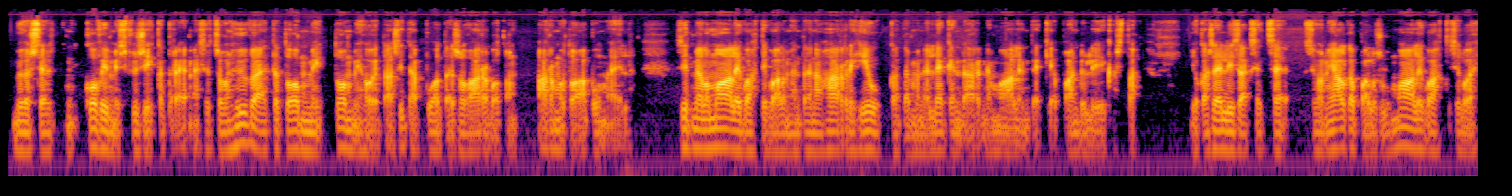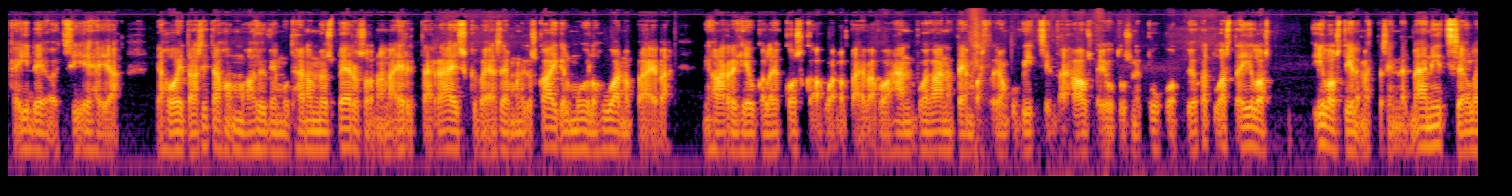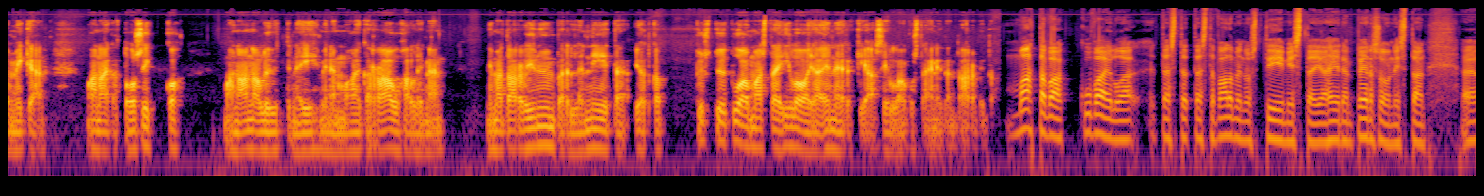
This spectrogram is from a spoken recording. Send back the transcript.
myös se kovimmissa fysiikkatreeneissä. Et se on hyvä, että Tommi, Tommi hoitaa sitä puolta ja se on arvoton, armoton apu meille. Sitten meillä on maalivahtivalmentajana Harri Hiukka, tämmöinen legendaarinen maalintekijä Pandyliikasta, joka sen lisäksi, että se, se on jalkapallossa ollut maalivahti, silloin ehkä ideoit siihen ja, ja hoitaa sitä hommaa hyvin, mutta hän on myös persoonana erittäin räiskyvä ja semmoinen, jos kaikilla muilla on huono päivä, niin Harri Hiukalla ei ole koskaan huono päivä, vaan hän voi aina tempasta jonkun vitsin tai hauska jutun sinne pukuoppi, joka tuo sitä ilosta, ilosta ilmettä sinne. Mä en itse ole mikään, mä oon aika tosikko, mä oon analyyttinen ihminen, mä oon aika rauhallinen, niin mä tarviin ympärille niitä, jotka pystyy tuomaan sitä iloa ja energiaa silloin, kun sitä eniten tarvitaan. Mahtavaa kuvailua tästä, tästä valmennustiimistä ja heidän persoonistaan.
